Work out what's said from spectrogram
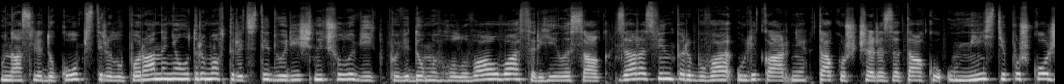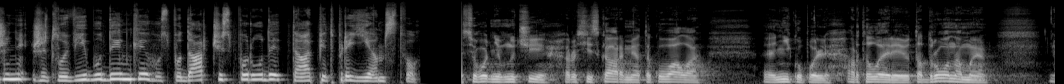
Унаслідок обстрілу поранення отримав 32-річний чоловік, повідомив голова ОВА Сергій Лисак. Зараз він перебуває у лікарні. Також через атаку у місті пошкоджені житлові будинки, господарчі споруди та підприємство. Сьогодні вночі російська армія атакувала е, Нікополь артилерією та дронами. Е,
